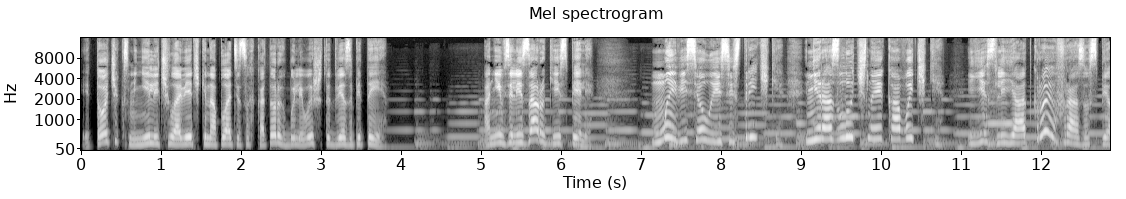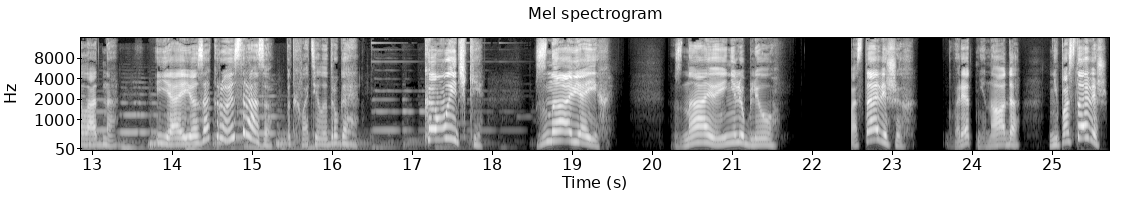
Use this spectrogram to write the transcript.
и точек сменили человечки, на платьицах которых были вышиты две запятые. Они взялись за руки и спели «Мы веселые сестрички, неразлучные кавычки. Если я открою фразу, спела одна, я ее закрою сразу», — подхватила другая. «Кавычки! Знаю я их! Знаю и не люблю. Поставишь их? Говорят, не надо. Не поставишь?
